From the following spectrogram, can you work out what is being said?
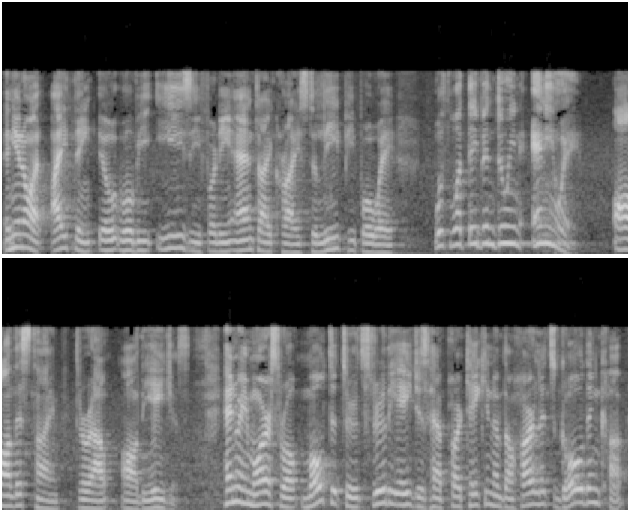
And you know what? I think it will be easy for the Antichrist to lead people away with what they've been doing anyway, all this time throughout all the ages. Henry Morris wrote, Multitudes through the ages have partaken of the harlot's golden cup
